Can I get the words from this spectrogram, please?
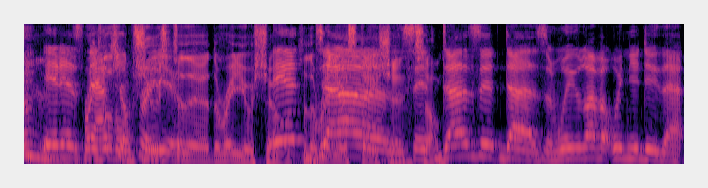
it is Brings a little juice you. to the, the radio show, It to the radio station. So. It does. It does, and we love it when you do that.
